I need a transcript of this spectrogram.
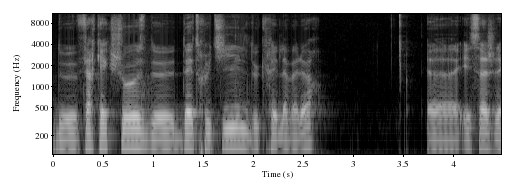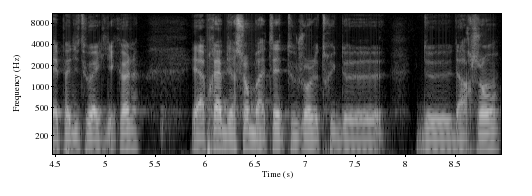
de faire quelque chose, d'être utile, de créer de la valeur. Euh, et ça, je l'avais pas du tout avec l'école. Et après, bien sûr, bah, t'as toujours le truc de, d'argent.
